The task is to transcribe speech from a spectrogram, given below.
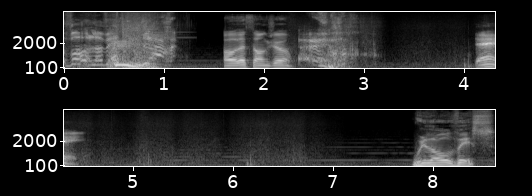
of all of it. Oh, that's Dong Zhuo. Dang. With all this,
